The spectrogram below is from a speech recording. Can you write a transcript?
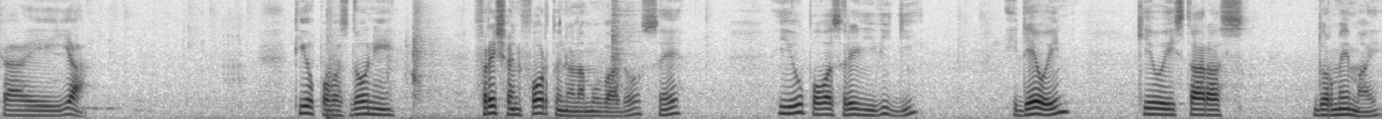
Kai ja, tio povas doni fresha in forto in la movado se iu povas revivigi ideoin kiu staras dormemai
